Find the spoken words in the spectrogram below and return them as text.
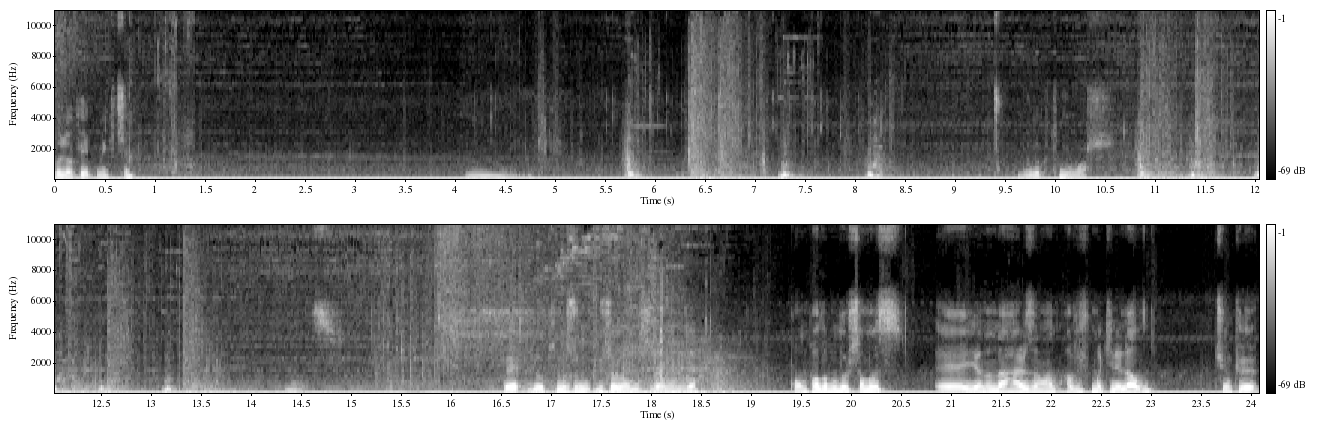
bloke etmek için. Hmm. Burada kutu mu var? Evet. Ve lootunuzun güzel olması da önemli. Pompalı bulursanız e, yanında her zaman hafif makineli alın. Çünkü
